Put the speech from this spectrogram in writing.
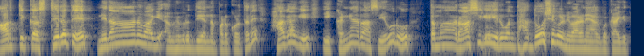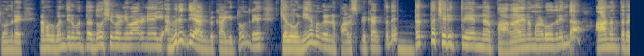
ಆರ್ಥಿಕ ಸ್ಥಿರತೆ ನಿಧಾನವಾಗಿ ಅಭಿವೃದ್ಧಿಯನ್ನು ಪಡ್ಕೊಳ್ತದೆ. ಹಾಗಾಗಿ ಈ ಕನ್ಯಾ ರಾಶಿಯವರು ತಮ್ಮ ರಾಸಿಗೆ ಇರುವಂತಹ ದೋಷಗಳು ನಿವಾರಣೆ ಆಗಬೇಕಾಗಿತ್ತು. ಅಂದರೆ ನಮಗೆ ಬಂದಿರುವಂಥ ದೋಷಗಳು ನಿವಾರಣೆಯಾಗಿ ಅಭಿವೃದ್ಧಿ ಆಗಬೇಕಾಗಿತ್ತು. ಅಂದರೆ ಕೆಲವು ನಿಯಮಗಳನ್ನ ಪಾಲಿಸಬೇಕಾಗ್ತದೆ. ದತ್ತ ಚರಿತ್ರೆಯನ್ನು ಪಾರಾಯಣ ಮಾಡೋದರಿಂದ ಆನಂತರ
